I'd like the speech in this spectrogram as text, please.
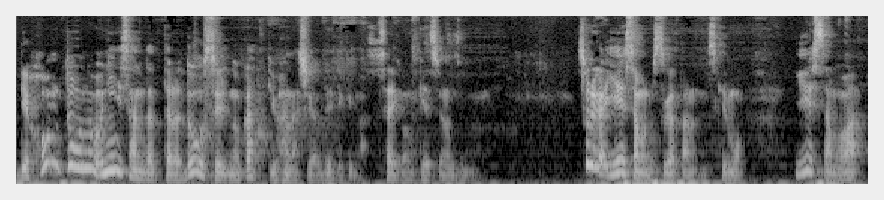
で、本当のお兄さんだったらどうするのかっていう話が出てきます。最後の結論でも。それがイエス様の姿なんですけども、イエス様は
